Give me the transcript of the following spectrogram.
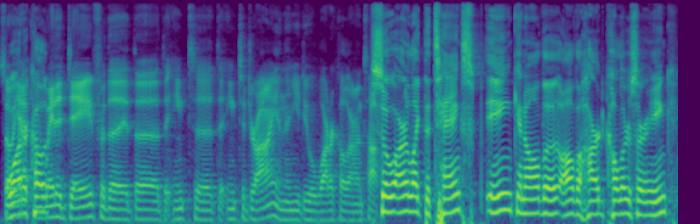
So Watercolor- Yeah, you wait a day for the, the, the ink to the ink to dry, and then you do a watercolor on top. So are like the tanks ink and all the all the hard colors are ink?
